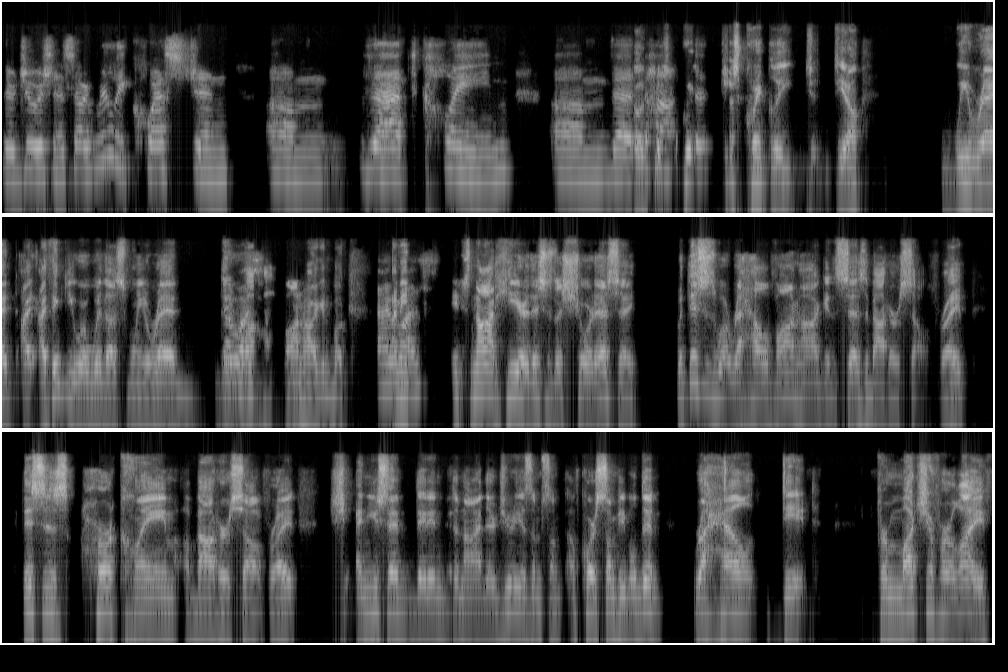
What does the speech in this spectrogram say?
their Jewishness. So I really question um, that claim um, that. So just, quick, just, quickly, you know, we read, I, I, think you were with us when we read the Varnhagen book. I, I mean, was. it's not here. This is a short essay, but this is what Rahel Varnhagen says about herself, right? This is her claim about herself, right? She, and you said they didn't deny their Judaism. Some, of course, some people didn't. Rahel did. For much of her life,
